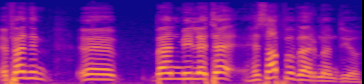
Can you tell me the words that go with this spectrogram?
Efendim e, ben millete hesap mı vermem diyor.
